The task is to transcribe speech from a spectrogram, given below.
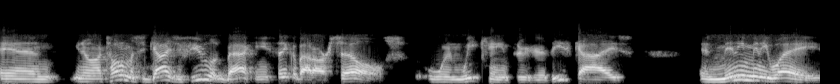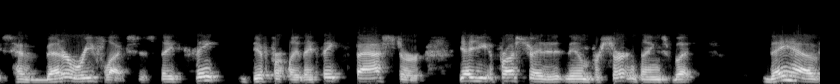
And you know, I told them, I said, guys, if you look back and you think about ourselves when we came through here, these guys in many, many ways have better reflexes. They think differently. They think faster. Yeah, you get frustrated at them for certain things, but they have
